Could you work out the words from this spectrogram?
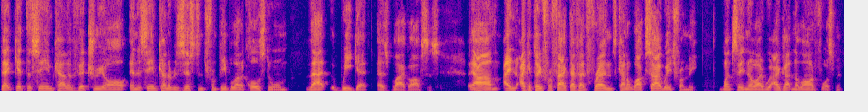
that get the same kind of vitriol and the same kind of resistance from people that are close to them that we get as black officers. Yeah. Um, I, I, can tell you for a fact, I've had friends kind of walk sideways from me once they know I, I got into law enforcement.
